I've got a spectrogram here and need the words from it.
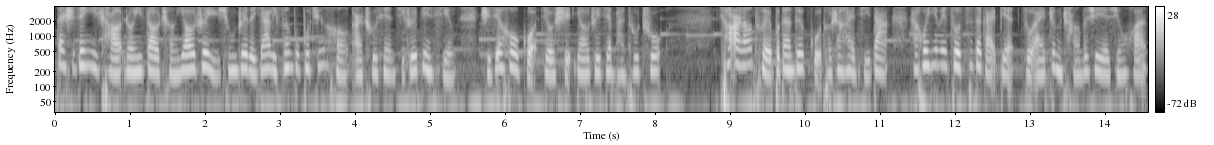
但时间一长，容易造成腰椎与胸椎的压力分布不均衡，而出现脊椎变形，直接后果就是腰椎间盘突出。翘二郎腿不但对骨头伤害极大，还会因为坐姿的改变阻碍正常的血液循环。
